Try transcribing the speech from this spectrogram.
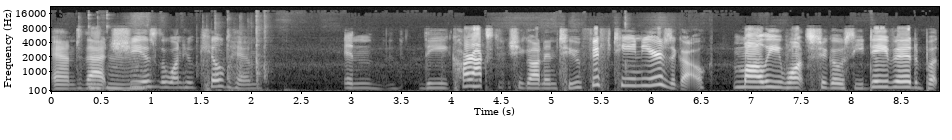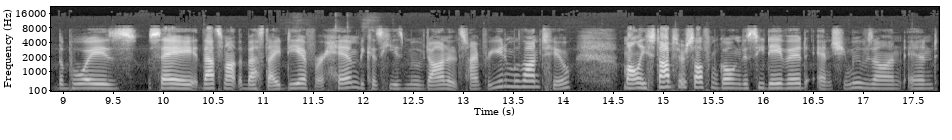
and that she Mhm. is the one who killed him in the car accident she got into 15 years ago. Molly wants to go see David, but the boys say that's not the best idea for him because he's moved on and it's time for you to move on too. Molly stops herself from going to see David and she moves on and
